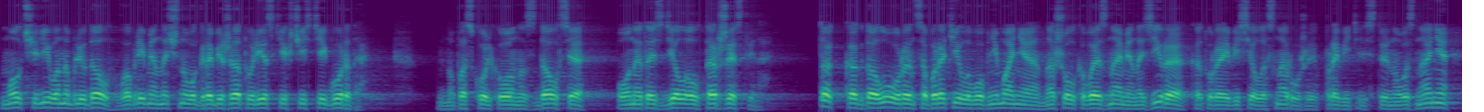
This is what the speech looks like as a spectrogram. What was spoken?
молчаливо наблюдал во время ночного грабежа турецких частей города. Но поскольку он сдался, он это сделал торжественно. Так, когда Лоуренс обратил его внимание на шелковое знамя Назира, которое висело снаружи правительственного знания,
